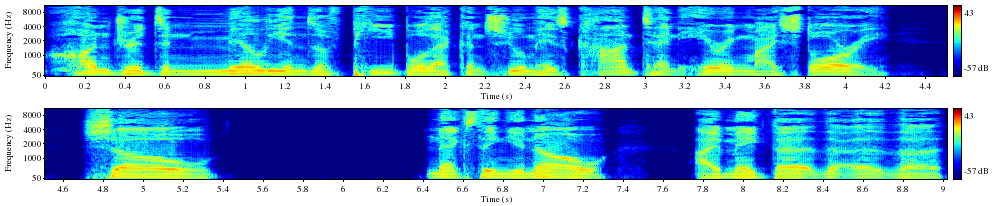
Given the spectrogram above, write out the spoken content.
hundreds and millions of people that consume his content hearing my story. So next thing you know, I make the, the, the,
